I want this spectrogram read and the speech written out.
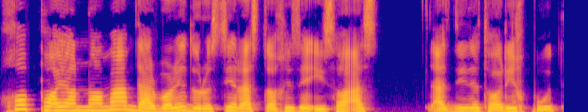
خب پایان نامه هم درباره درستی رستاخیز عیسی از, از دید تاریخ بود.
